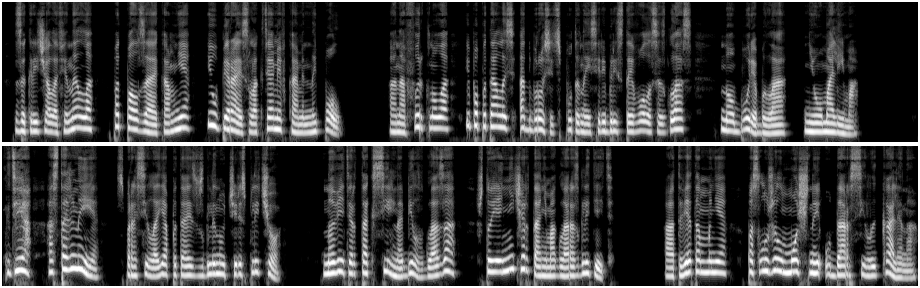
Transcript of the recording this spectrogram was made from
— закричала Финелла, подползая ко мне и упираясь локтями в каменный пол. Она фыркнула и попыталась отбросить спутанные серебристые волосы с глаз, но буря была неумолима. «Где остальные?» – спросила я, пытаясь взглянуть через плечо. Но ветер так сильно бил в глаза, что я ни черта не могла разглядеть. А ответом мне послужил мощный удар силы Калина.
